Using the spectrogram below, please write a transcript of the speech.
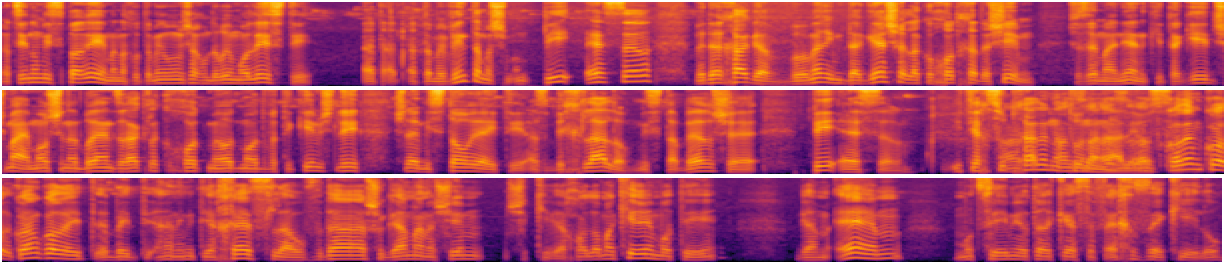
רצינו מספרים, אנחנו תמיד אומרים שאנחנו מדברים הוליסטי. אתה, אתה, מבין את המשמעות? פי עשר, ודרך אגב, הוא אומר עם דגש על לקוחות חדשים, שזה מעניין, כי תגיד, שמע, אמושיונל ברנד זה רק לקוחות מאוד מאוד ותיקים שלי, יש להם היסטוריה איתי, אז בכלל לא, מסתבר שפי עשר. התייחסותך לנתון אז, הנ"ל, אז, אז. קודם כל, קודם כל אני מתייחס לעובדה שגם אנשים שכביכול לא מכירים אותי, גם הם מוציאים יותר כסף. איך זה כאילו?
